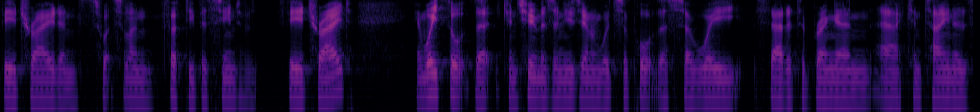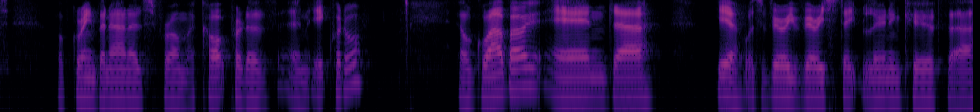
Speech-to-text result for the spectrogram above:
fair trade, and Switzerland, 50% of fair trade. And we thought that consumers in New Zealand would support this, so we started to bring in uh, containers of green bananas from a cooperative in Ecuador, El Guabo, and uh, yeah, it was a very, very steep learning curve. Uh,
